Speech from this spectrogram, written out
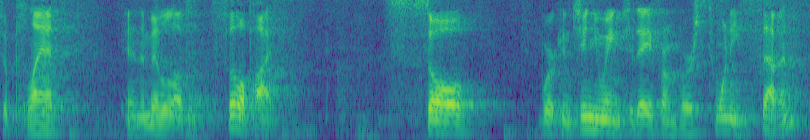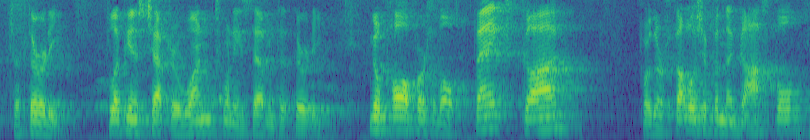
to plant in the middle of Philippi. So we're continuing today from verse 27 to 30. Philippians chapter 1, 27 to 30. You know, Paul, first of all, thanks God for their fellowship in the gospel.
